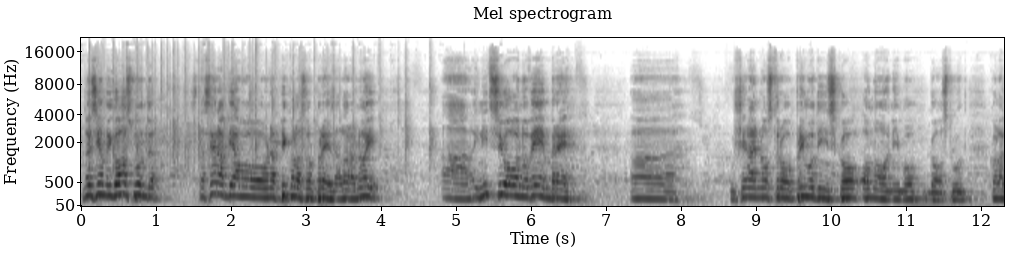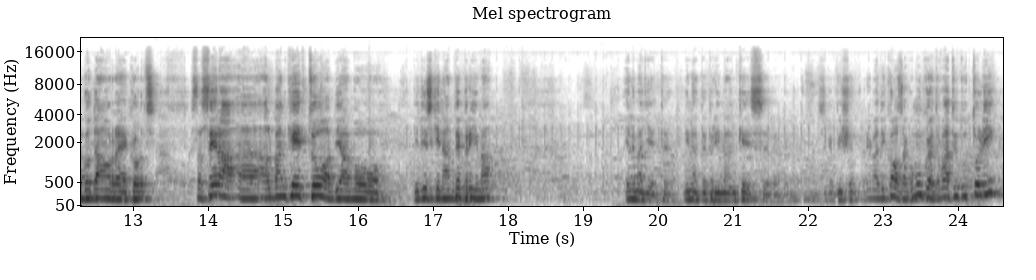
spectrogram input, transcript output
Noi siamo i Ghostwood. Stasera abbiamo una piccola sorpresa. Allora, noi a inizio novembre uh, uscirà il nostro primo disco omonimo, Ghostwood, con la Go Down Records. Stasera uh, al banchetto abbiamo i dischi in anteprima e le magliette in anteprima anch'esse, perché non si capisce prima di cosa. Comunque trovate tutto lì.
